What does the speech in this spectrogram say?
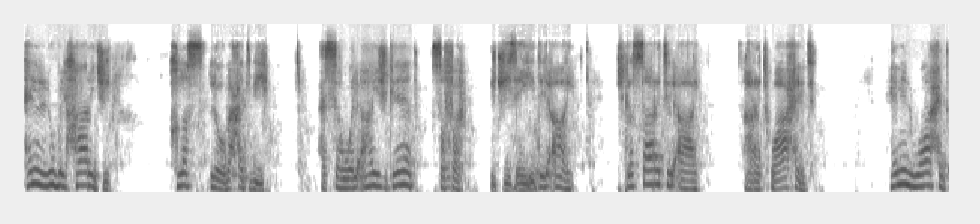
هل ال loop الخارجي؟ خلص لو بعد بيه. هسه هو ال I إيش قد؟ صفر. يجي يزيد ال I. إيش قد صارت ال I؟ صارت واحد. هل الواحد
